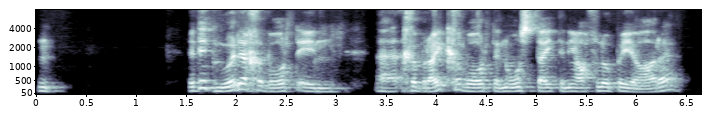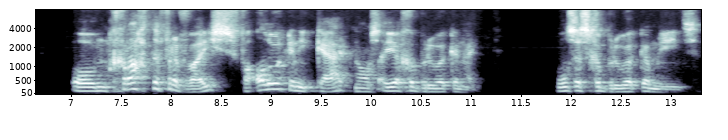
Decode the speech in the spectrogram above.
Hm. Dit het mode geword en uh gebruik geword in ons tyd in die afgelope jare om graag te verwys veral ook in die kerk na ons eie gebrokenheid. Ons is gebroke mense.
